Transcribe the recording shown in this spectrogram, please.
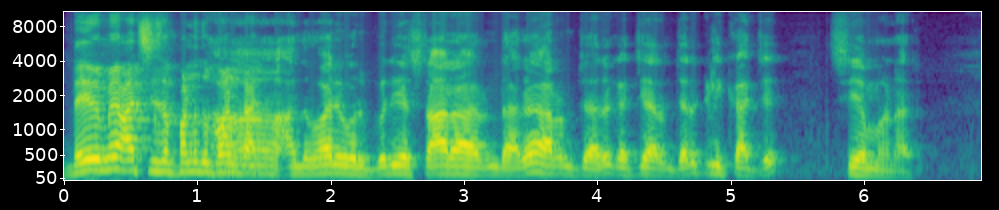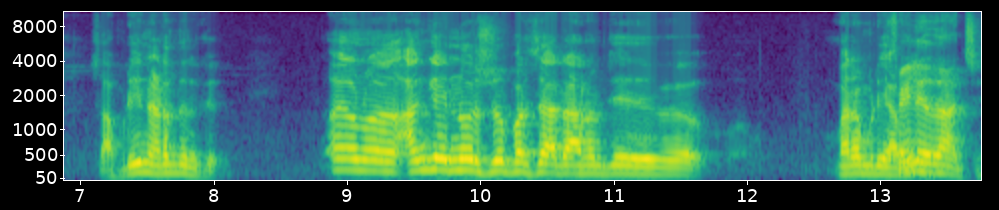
தெய்வமே ஆட்சி பண்ணுது பான்ட்டாங்க ஆ, அந்த மாதிரி ஒரு பெரிய ஸ்டாராக இருந்தார் ஆரம்பிச்சார் கட்சி ஆரம்பிச்சார் கிளிக் ஆச்சு சிஎம் ஆனார். ஸோ அப்படியும் நடந்திருக்கு. அங்கே இன்னொரு சூப்பர் ஸ்டார் ஆரம்பித்து வர முடியாமல் தான் ஆச்சு.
